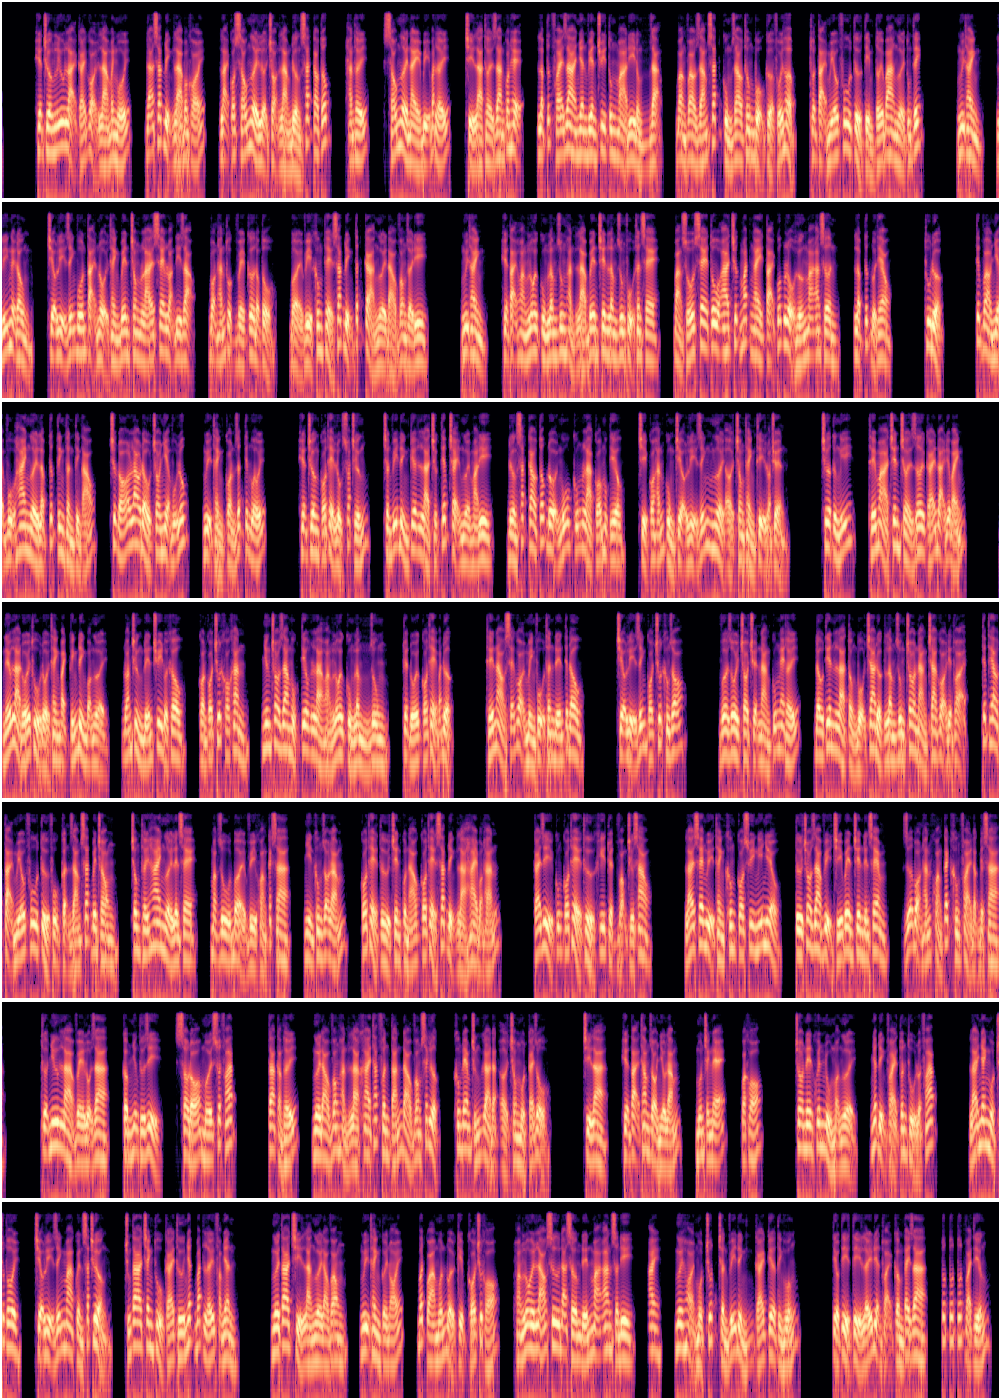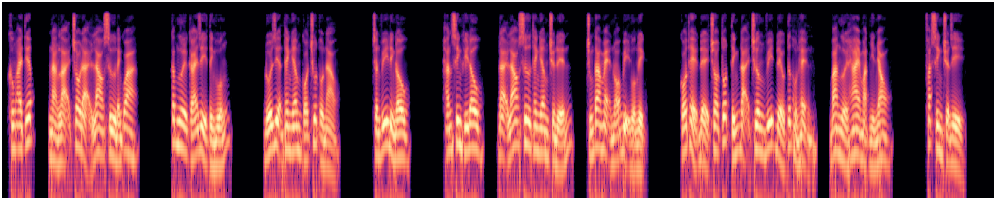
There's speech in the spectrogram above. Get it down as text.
Hiện trường lưu lại cái gọi là manh mối, đã xác định là bom khói, lại có sáu người lựa chọn làm đường sắt cao tốc, hắn thấy, sáu người này bị bắt lấy chỉ là thời gian quan hệ, lập tức phái ra nhân viên truy tung mà đi đồng dạng, bằng vào giám sát cùng giao thông bộ cửa phối hợp, thuận tại miếu phu tử tìm tới ba người tung tích. Nguy thành, lý nghệ đồng, triệu lị dĩnh vốn tại nội thành bên trong lái xe loạn đi dạo, bọn hắn thuộc về cơ động tổ, bởi vì không thể xác định tất cả người đảo vong rời đi. Nguy thành, hiện tại hoàng lôi cùng lâm dung hẳn là bên trên lâm dung phụ thân xe, bảng số xe tô a trước mắt ngay tại quốc lộ hướng mã an sơn, lập tức đuổi theo. Thu được. Tiếp vào nhiệm vụ hai người lập tức tinh thần tỉnh táo, trước đó lao đầu cho nhiệm vụ lúc, ngụy thành còn rất tiếc mới hiện trường có thể lục soát chứng, trần vĩ đình kia là trực tiếp chạy người mà đi, đường sắt cao tốc đội ngũ cũng là có mục tiêu, chỉ có hắn cùng triệu lị dĩnh người ở trong thành thị loạn chuyển. Chưa từng nghĩ, thế mà trên trời rơi cái đại đĩa bánh. Nếu là đối thủ đội thành bạch kính đình bọn người, đoán chừng đến truy đuổi khâu, còn có chút khó khăn, nhưng cho ra mục tiêu là hoàng lôi cùng lâm dung, tuyệt đối có thể bắt được. Thế nào sẽ gọi mình phụ thân đến tới đâu? Triệu lị dĩnh có chút không rõ. Vừa rồi trò chuyện nàng cũng nghe thấy, đầu tiên là tổng bộ cha được lâm dung cho nàng cha gọi điện thoại, tiếp theo tại miếu phu tử phụ cận giám sát bên trong, trông thấy hai người lên xe mặc dù bởi vì khoảng cách xa, nhìn không rõ lắm, có thể từ trên quần áo có thể xác định là hai bọn hắn. Cái gì cũng có thể thử khi tuyệt vọng chứ sao? Lái xe ngụy thành không có suy nghĩ nhiều, từ cho ra vị trí bên trên đến xem, giữa bọn hắn khoảng cách không phải đặc biệt xa. T h ư ợ n h ư là về lộ ra, cầm những thứ gì, sau đó mới xuất phát. Ta cảm thấy, người đào vong hẳn là khai thác phân tán đào vong sách lược, không đem trứng gà đặt ở trong một cái rổ. Chỉ là, hiện tại thăm dò nhiều lắm, muốn tránh né, quá khó. Cho nên khuyên nhủ mọi người, nhất định phải tuân thủ luật pháp lái nhanh một chút thôi triệu lị dĩnh ma quyền sát trưởng chúng ta tranh thủ cái thứ nhất bắt lấy phạm nhân. Người ta chỉ là người đào vòng, ngụy thành cười nói bất quá muốn đổi kịp có chút khó hoàng lôi lão sư đã sớm đến mã an sơn đi ai ngươi hỏi một chút trần vĩ đình cái kia tình huống. Tiểu tỷ tỷ lấy điện thoại cầm tay ra tốt tốt tốt vài tiếng không ai tiếp nàng lại cho đại lao sư đánh qua. Các ngươi cái gì tình huống? Đối diện thanh âm có chút ồn ào. Trần vĩ đình đâu? Hắn sinh khí đâu? Đại lao sư thanh âm chuyển đến chúng ta mẹ nó bị đuồng địch có thể để cho tốt tính đại trương vĩ đều tức hồn hện ba người hai mặt nhìn nhau. Phát sinh chuyện gì?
